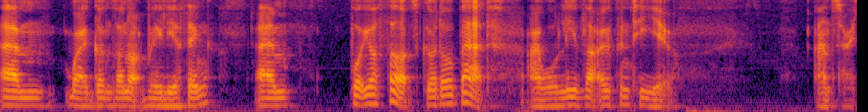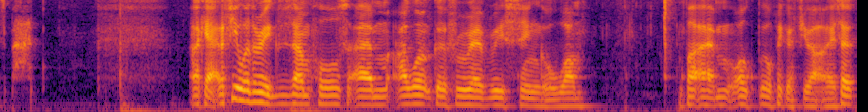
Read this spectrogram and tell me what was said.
um, where guns are not really a thing. Um, what your thoughts, good or bad? I will leave that open to you. Answer is bad. Okay, and a few other examples. Um, I won't go through every single one, but um, we'll, we'll pick a few out here. So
